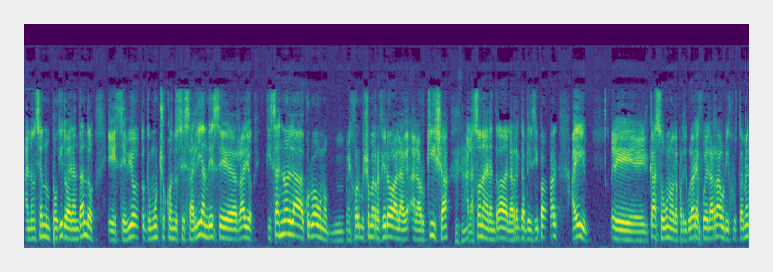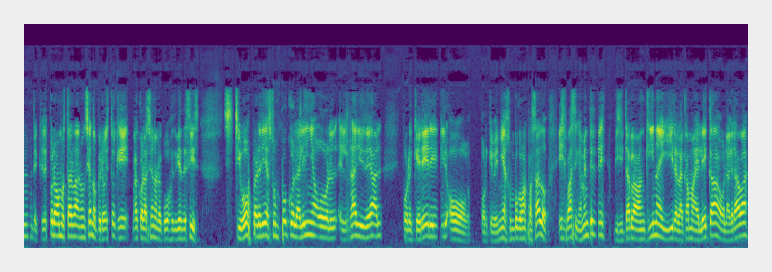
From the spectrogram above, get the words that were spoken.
anunciando un poquito, adelantando, eh, se vio que muchos cuando se salían de ese radio, quizás no en la curva 1, mejor yo me refiero a la, a la horquilla, a la zona de la entrada de la recta principal, ahí eh, el caso, uno de los particulares fue la Rauri, justamente, que después lo vamos a estar anunciando, pero esto que va a colación a lo que vos bien decís. Si vos perdías un poco la línea o el, radio ideal por querer ir o porque venías un poco más pasado, es básicamente visitar la banquina y ir a la cama de leca o la grava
